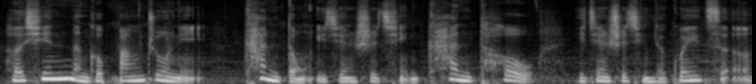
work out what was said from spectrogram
核心能够帮助你看懂一件事情，看透。一件事情的规则，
